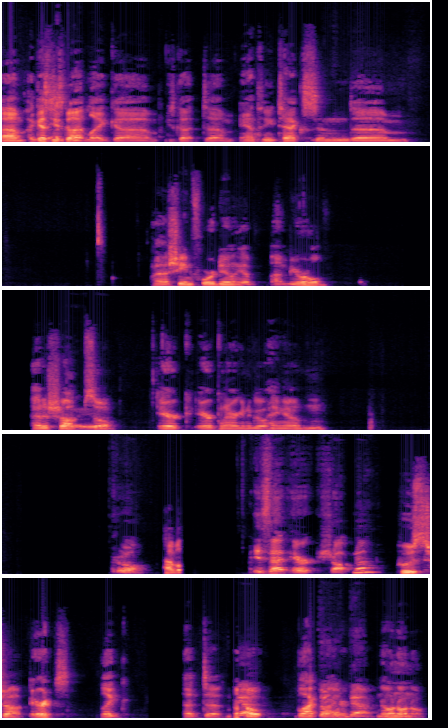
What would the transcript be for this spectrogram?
um, I guess he's got like um, he's got um, Anthony Tex and um, uh, Shane Ford doing a, a mural at his shop. Oh, yeah. So Eric, Eric and I are going to go hang out and cool. have a Is that Eric shop now? whose shop? Eric's like at uh, no, Yeah. Black Don't Rider. Down. No, no, no,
